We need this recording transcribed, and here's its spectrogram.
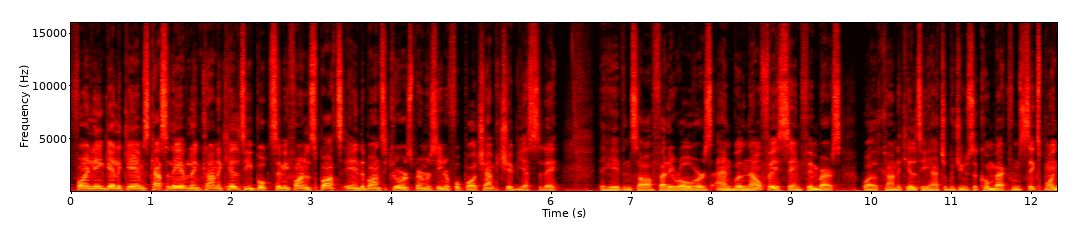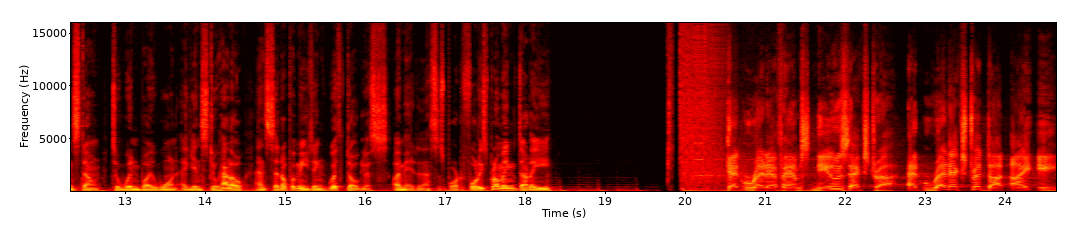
Finally, in Gaelic games, Castlehaven and Clonakilty booked semi final spots in the Bon Secours Premier Senior Football Championship yesterday. The Haven saw Valley Rovers and will now face St Finbarrs, while Clonakilty had to produce a comeback from six points down to win by one against Duhallow and set up a meeting with Douglas. I made an S support of Foley's Plumbing.ie. Get Red FM's News Extra at redextra.ie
